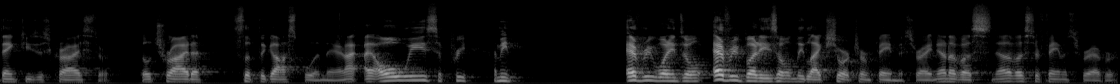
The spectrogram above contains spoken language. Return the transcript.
Thank Jesus Christ, or they'll try to slip the gospel in there. And I, I always appreciate, I mean, everybody's, everybody's only like short-term famous, right? None of us, none of us are famous forever.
